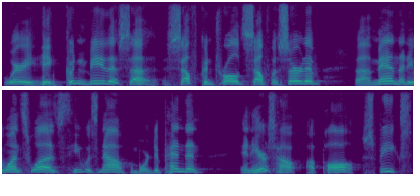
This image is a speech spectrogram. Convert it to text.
where he, he couldn't be this uh, self controlled, self assertive uh, man that he once was. He was now more dependent. And here's how uh, Paul speaks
